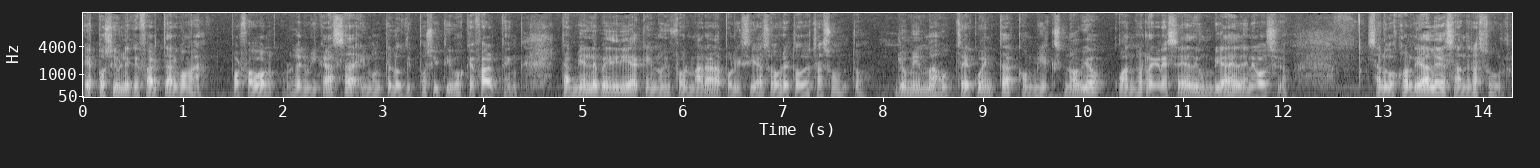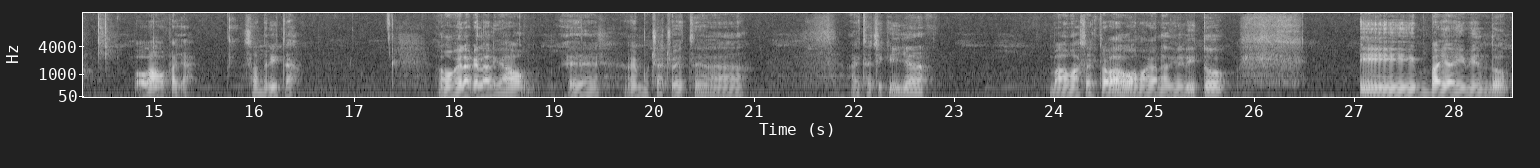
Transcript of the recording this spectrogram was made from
Es posible que falte algo más. Por favor, ordene mi casa y monte los dispositivos que falten. También le pediría que no informara a la policía sobre todo este asunto. Yo misma ajusté cuentas con mi exnovio cuando regresé de un viaje de negocio. Saludos cordiales, Sandra Sur. Pues vamos para allá. Sandrita. Vamos a ver a que le ha liado eh, el muchacho este esta chiquilla. Vamos a hacer trabajo, vamos a ganar dinerito. Y vaya ahí viendo.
